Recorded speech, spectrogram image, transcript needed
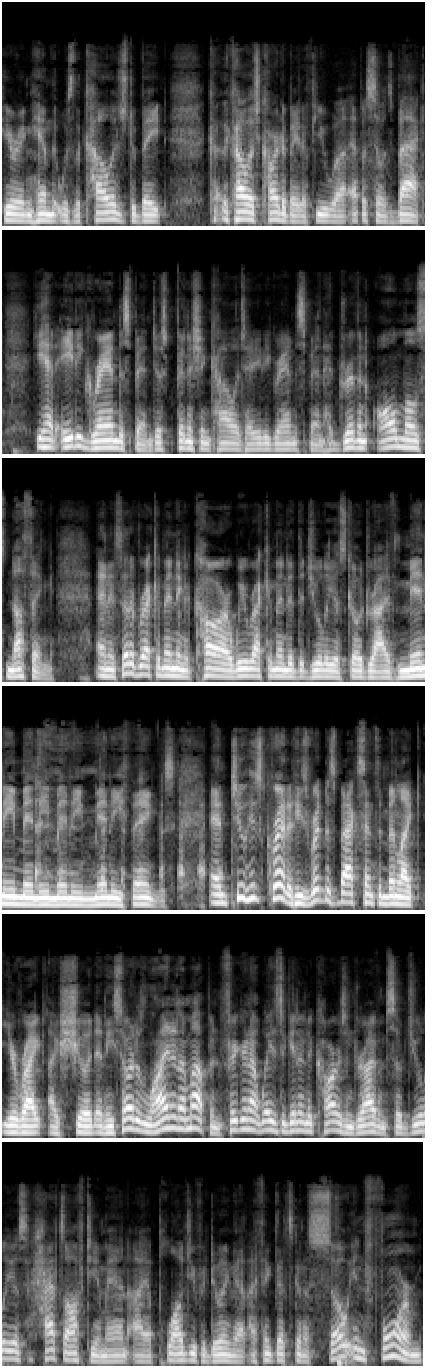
hearing him. That was the college debate, co- the college car debate a few uh, episodes back. He had 80 grand to spend, just finishing college, had 80 grand to spend, had driven almost nothing, and instead of recommending a car, we recommended that Julius go drive many, many, many, many many things. And to his credit, he's written us back since and been like, "You're right, I should." And he started lining them up and figuring out ways to get into cars and drive them. So Julius, hats off to you, man. I applaud you for doing that. I think that's going to so inform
